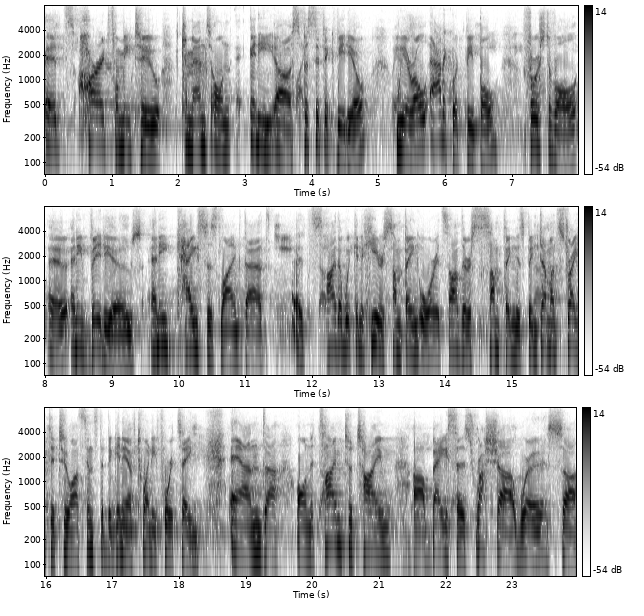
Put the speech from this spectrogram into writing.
it's hard for me to comment on any uh, specific video. We are all adequate people. First of all, uh, any videos, any cases like that, it's either we can hear something or it's either something has been demonstrated to us since the beginning of 2014. And uh, on a time-to-time uh, basis, Russia was uh,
